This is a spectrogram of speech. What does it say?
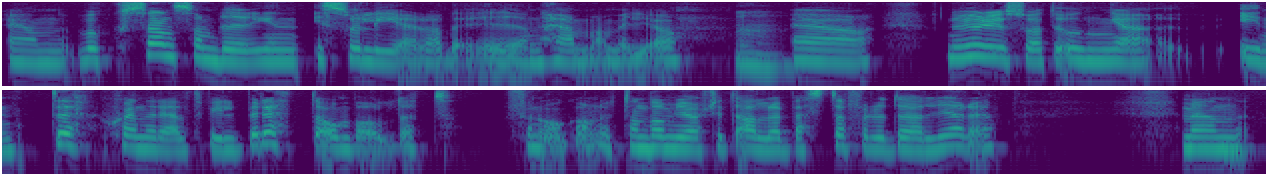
en vuxen som blir isolerad i en hemmamiljö. Mm. Eh, nu är det ju så att unga inte generellt vill berätta om våldet för någon, utan de gör sitt allra bästa för att dölja det. Men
